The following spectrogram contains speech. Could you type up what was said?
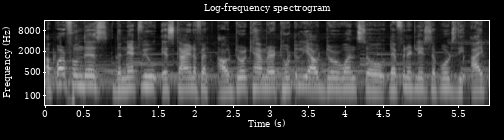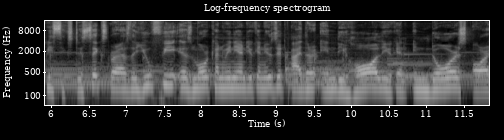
Apart from this, the Netvue is kind of an outdoor camera, totally outdoor one, so definitely it supports the IP66 whereas the Eufy is more convenient you can use it either in the hall you can indoors or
